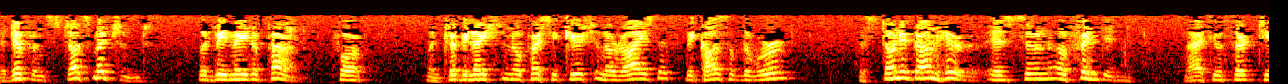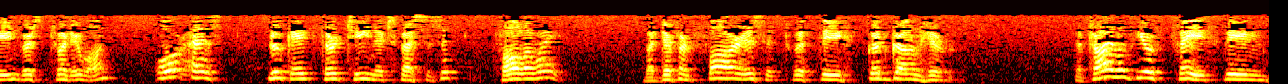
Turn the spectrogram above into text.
the difference just mentioned would be made apparent. For when tribulation or persecution ariseth because of the word, the stony ground hearer is soon offended. Matthew 13 verse 21. Or as Luke 8:13 expresses it, fall away. But different far is it with the good ground here. The trial of your faith being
